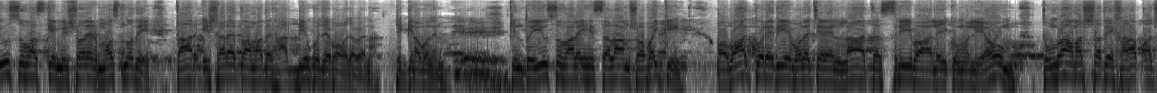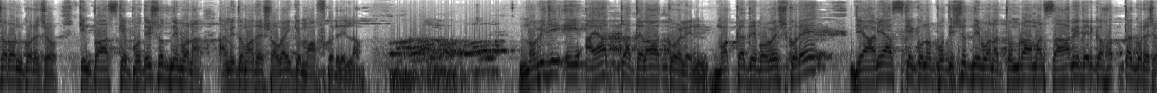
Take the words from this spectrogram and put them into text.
ইউসুফ আজকে মিশরের মসনদে, তার ইশারায় তো আমাদের হাত দিয়ে খুঁজে পাওয়া যাবে না। ঠিক কিনা বলেন? কিন্তু ইউসুফ আলাইহিস সালাম সবাইকে অবাক করে দিয়ে বলেছিলেন লা তাসরিবা আলাইকুমুল ইয়াউম, তোমরা আমার সাথে খারাপ আচরণ করেছ, কিন্তু আজকে প্রতিশোধ নেব না, আমি তোমাদের সবাইকে মাফ করে দিলাম। নবীজি এই আয়াতটা তেলাওয়াত করলেন, মক্কাতে প্রবেশ করে যে, আমি আজকে কোনো প্রতিশোধ নিব না, তোমরা আমার সাহাবীদেরকে হত্যা করেছ,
